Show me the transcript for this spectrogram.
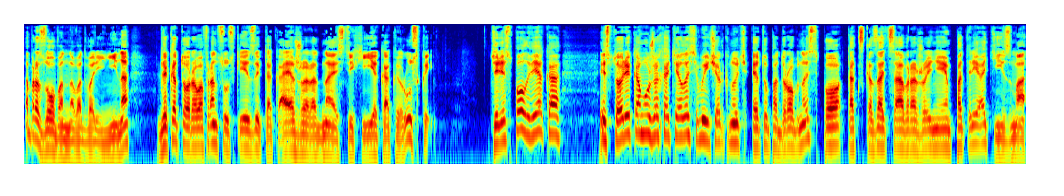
образованного дворянина – для которого французский язык такая же родная стихия, как и русский. Через полвека историкам уже хотелось вычеркнуть эту подробность по, так сказать, соображениям патриотизма,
